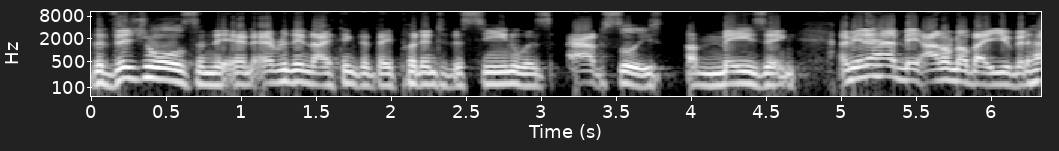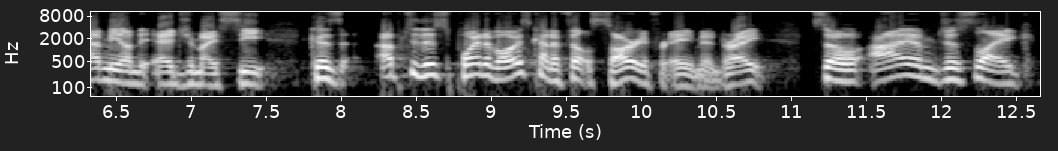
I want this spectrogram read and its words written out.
the visuals and the and everything that I think that they put into the scene was absolutely amazing. I mean, it had me. I don't know about you, but it had me on the edge of my seat because up to this point, I've always kind of felt sorry for Aemond, right? So I am just like,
